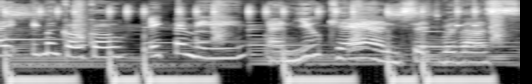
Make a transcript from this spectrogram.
Hi, ik ben Coco. Ik ben Billy. And you can sit with us.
